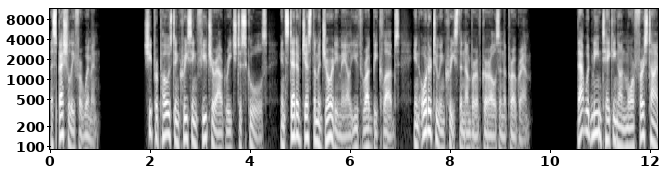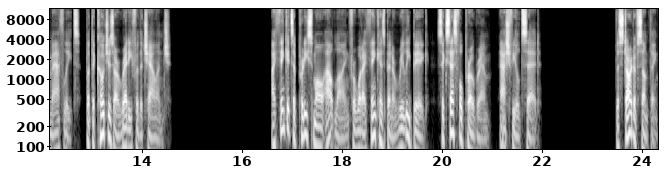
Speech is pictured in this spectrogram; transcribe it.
especially for women she proposed increasing future outreach to schools, instead of just the majority male youth rugby clubs, in order to increase the number of girls in the program. That would mean taking on more first time athletes, but the coaches are ready for the challenge. I think it's a pretty small outline for what I think has been a really big, successful program, Ashfield said. The start of something.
